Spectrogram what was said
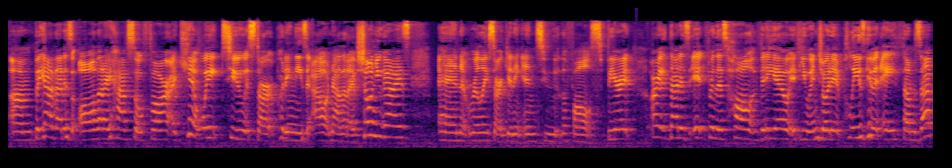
Um, but yeah that is all that I have so far. I can't wait to start putting these out now that I've shown you guys and really start getting into the fall spirit. All right, that is it for this haul video. If you enjoyed it, please give it a thumbs up.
